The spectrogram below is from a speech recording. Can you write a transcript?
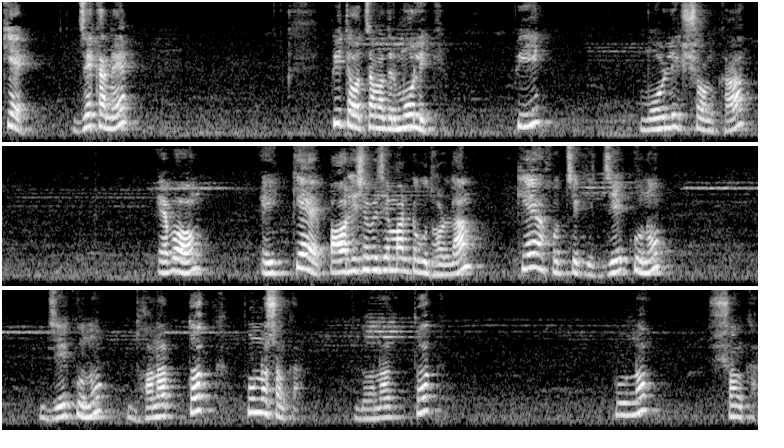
k? যেখানে পিটা হচ্ছে আমাদের মৌলিক। পি মৌলিক সংখ্যা এবং এই কে পাওয়ার হিসেবে যে মানটুকু ধরলাম, কে হচ্ছে কি? যে কোনো যে কোনো ধনাত্মক পূর্ণ সংখ্যা। ধনাত্মক পূর্ণ সংখ্যা।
